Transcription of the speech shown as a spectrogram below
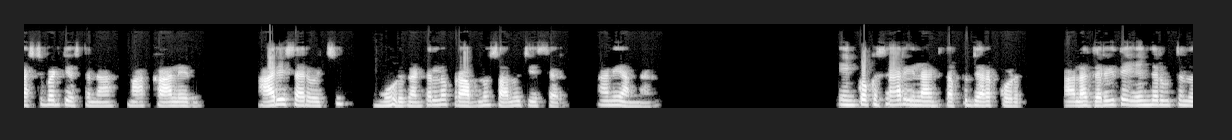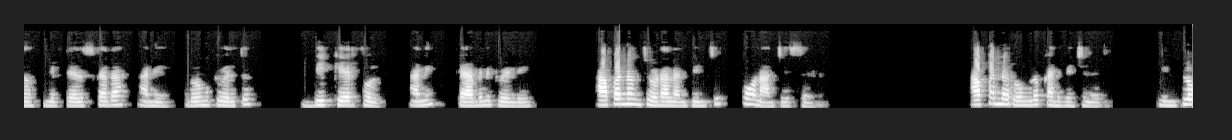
కష్టపడి చేస్తున్నా మాకు కాలేదు. ఆర్య సార్ వచ్చి మూడు గంటల్లో ప్రాబ్లం సాల్వ్ చేశారు అని అన్నారు. ఇంకొకసారి ఇలాంటి తప్పు జరగకూడదు. అలా జరిగితే ఏం జరుగుతుందో మీకు తెలుసు కదా అని రూమ్కి వెళ్తూ బీ కేర్ఫుల్ అని క్యాబిన్కి వెళ్ళి అపర్ణం చూడాలనిపించి ఫోన్ ఆన్ చేశాడు. అపర్ణ రూమ్లో కనిపించలేదు. ఇంట్లో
